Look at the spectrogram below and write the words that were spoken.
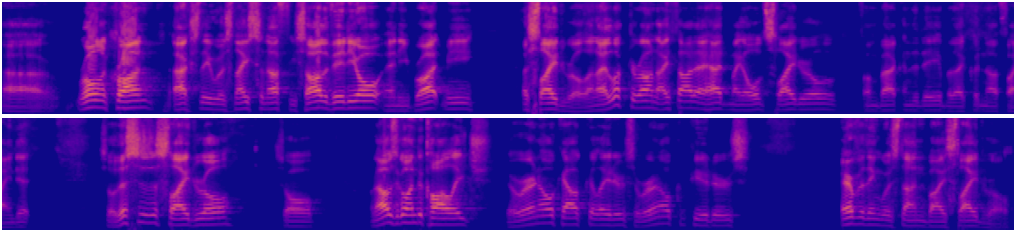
uh, Roland Cron actually was nice enough. He saw the video and he brought me a slide rule. And I looked around, I thought I had my old slide rule from back in the day, but I could not find it. So this is a slide rule. So when I was going to college, there were no calculators, there were no computers. Everything was done by slide rule.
